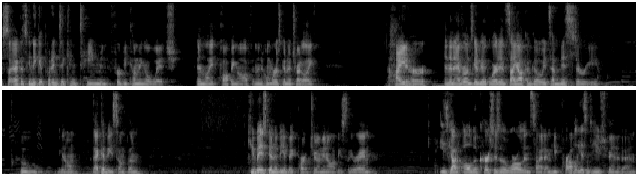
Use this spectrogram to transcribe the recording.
Sayaka's gonna get put into containment for becoming a witch and like popping off, and then Homer is gonna try to like hide her, and then everyone's gonna be like, "Where did Sayaka go? It's a mystery." Who, you know, that could be something. Kyubey's gonna be a big part too. I mean, obviously, right? He's got all the curses of the world inside him. He probably isn't a huge fan of that.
